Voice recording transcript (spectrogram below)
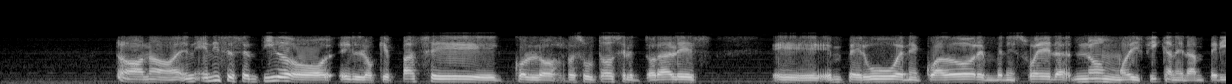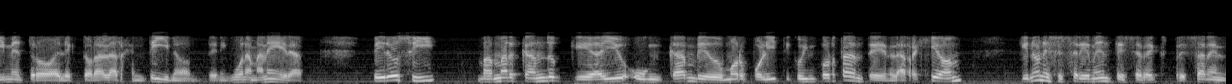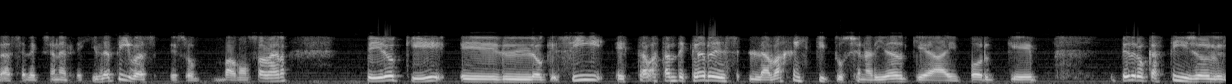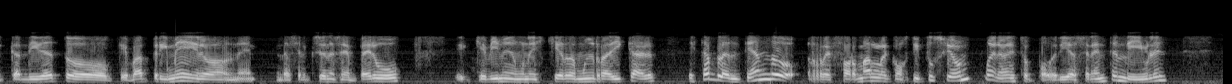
No, no, en, ese sentido, en lo que pase con los resultados electorales eh, en Perú, en Ecuador, en Venezuela, no modifican el amperímetro electoral argentino de ninguna manera, pero sí va marcando que hay un cambio de humor político importante en la región, que no necesariamente se va a expresar en las elecciones legislativas, eso vamos a ver, pero que eh, lo que sí está bastante claro es la baja institucionalidad que hay, porque Pedro Castillo, el candidato que va primero en las elecciones en Perú, eh, que viene de una izquierda muy radical, está planteando reformar la constitución. Bueno, esto podría ser entendible,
